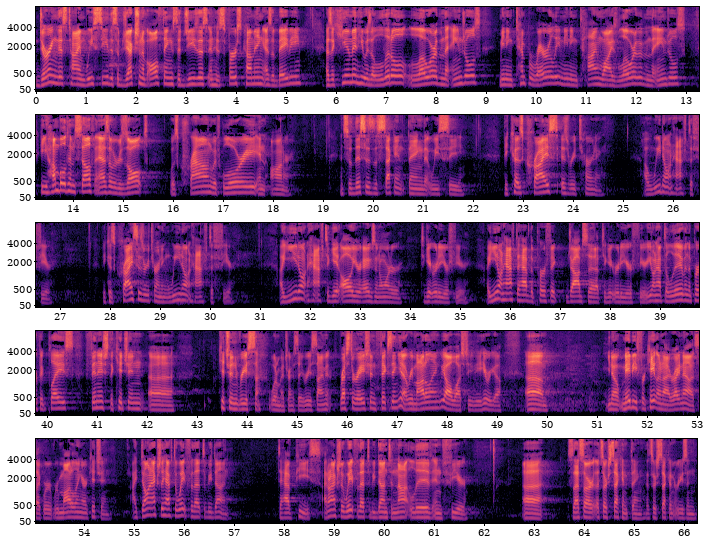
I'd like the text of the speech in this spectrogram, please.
During this time, we see the subjection of all things to Jesus in his first coming as a baby. As a human, he was a little lower than the angels, meaning temporarily, meaning time wise lower than the angels. He humbled himself and as a result was crowned with glory and honor. And so, this is the second thing that we see. Because Christ is returning, uh, we don't have to fear because Christ is returning, we don't have to fear. Uh, you don't have to get all your eggs in order to get rid of your fear. Uh, you don't have to have the perfect job set up to get rid of your fear. You don't have to live in the perfect place, finish the kitchen. Uh, kitchen reassi- what am I trying to say? Reassignment, restoration, fixing, you know, remodeling. We all watch TV. Here we go. Um, you know, maybe for Caitlin and I right now, it's like we're remodeling our kitchen. I don't actually have to wait for that to be done to have peace. I don't actually wait for that to be done to not live in fear. Uh, so that's our, that's our second thing. That's our second reason.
